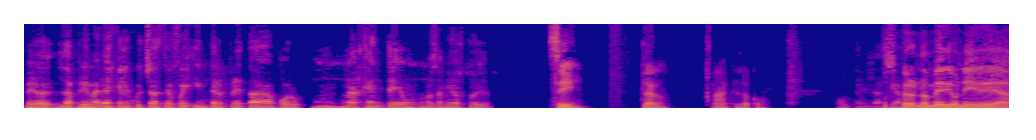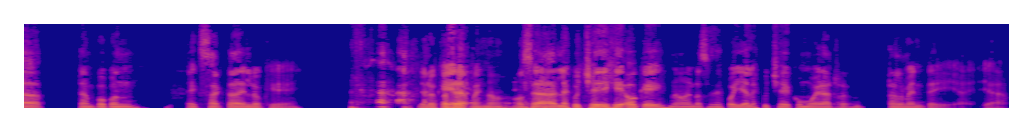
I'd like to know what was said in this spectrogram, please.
Pero la primera vez que la escuchaste fue interpretada por un- una gente, un- unos amigos tuyos. Sí, claro. Ah, qué loco. Puta, y la O sea, hacían- pero no me dio una idea tampoco exacta de lo que de lo que O sea- era, pues, ¿no? O sea, la escuché y dije, ok, ¿no? Entonces después ya la escuché cómo era re- realmente y ya, ya.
